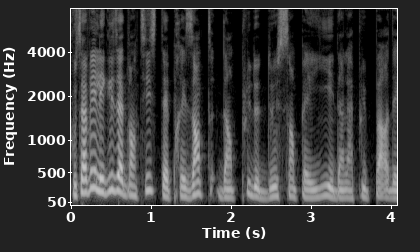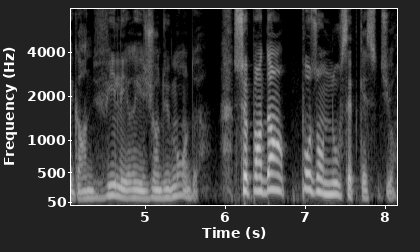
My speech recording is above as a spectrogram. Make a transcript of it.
Vous savez, l'Église adventiste est présente dans plus de 200 pays et dans la plupart des grandes villes et régions du monde. Cependant, posons-nous cette question.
